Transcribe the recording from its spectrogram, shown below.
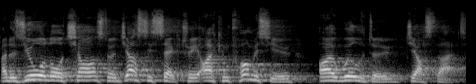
And as your Lord Chancellor and Justice Secretary, I can promise you I will do just that.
